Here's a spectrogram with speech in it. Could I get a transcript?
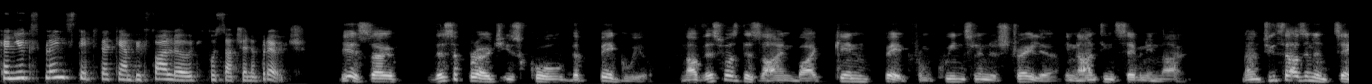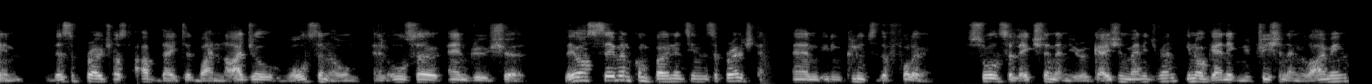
can you explain steps that can be followed for such an approach? Yes, so this approach is called the Pegg wheel. Now, this was designed by Ken Pegg from Queensland, Australia in 1979. Now, in 2010, this approach was updated by Nigel Wolstenholme and also Andrew Sheard. There are seven components in this approach, and it includes the following soil selection and irrigation management, inorganic nutrition and liming,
